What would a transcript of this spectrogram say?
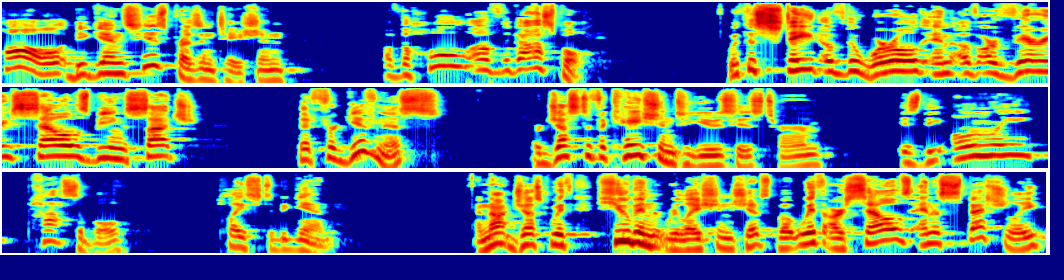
Paul begins his presentation of the whole of the gospel, with the state of the world and of our very selves being such that forgiveness, or justification to use his term, is the only possible place to begin. And not just with human relationships, but with ourselves and especially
